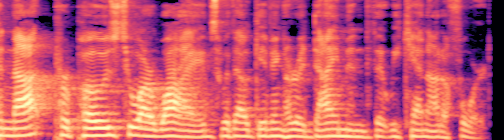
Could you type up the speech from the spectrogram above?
to not propose to our wives without giving her a diamond that we cannot afford.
